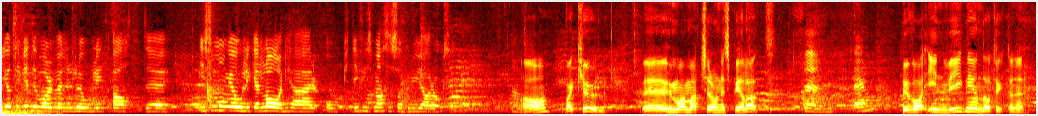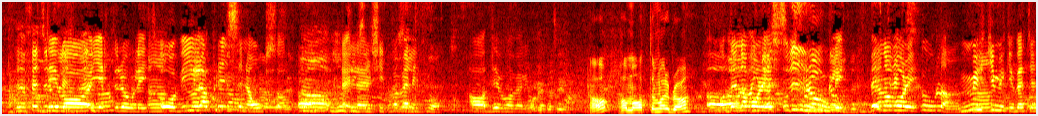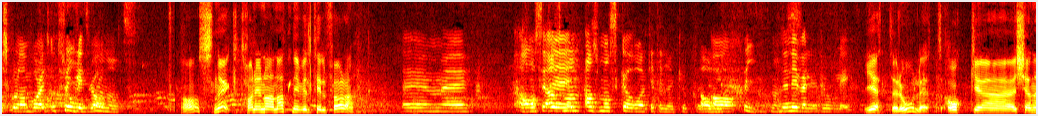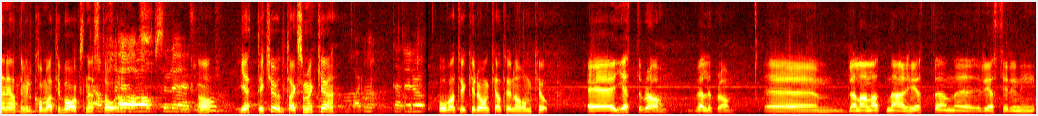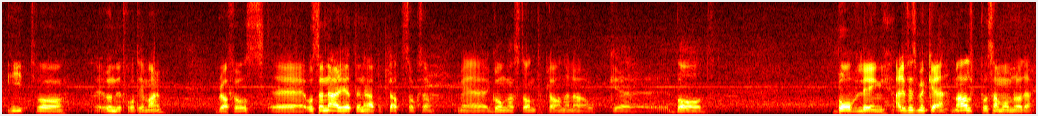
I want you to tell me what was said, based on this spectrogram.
Ja, jag tycker att det var väldigt roligt att eh, det är så många olika lag här och det finns massa saker att göra också. Ja, vad kul. Eh, hur många matcher har ni spelat? Fem. Fem. Hur var invigningen då tyckte ni? Det var fett Det roligt. var jätteroligt och vi gillar priserna också. Ja, hon Eller- det var väldigt gott. Ja, det var väldigt gott. Ja, har maten varit bra? Och den har varit otroligt. Den har varit skolan. mycket, mycket bättre än skolan. Varit otroligt bra. Ja, snyggt. Har ni något annat ni vill tillföra? Eh, Alltså, att, alltså, eh, man, alltså man ska åka till den här kuppen. Den Ja, är skitnice. den är väldigt rolig. Jätteroligt. Och eh, känner ni att ni vill komma tillbaks nästa år? Ja, absolut. Ja, jättekul. Tack så mycket. Tack. Hejdå. Och vad tycker du om Katrineholm Cup? Eh, jättebra, väldigt bra. Eh, bland annat närheten, eh, restiden hi- hit var under två timmar. Bra för oss. Eh, och sen närheten här på plats också. Med gångavstånd till planerna och eh, bad, bowling. Ja, det finns mycket, men allt på samma område.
